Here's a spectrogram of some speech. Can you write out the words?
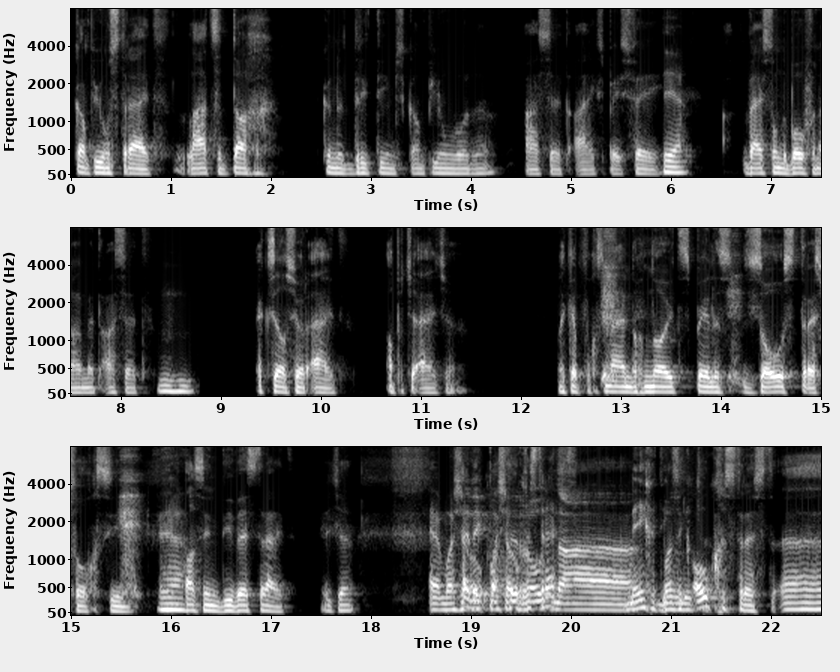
Kampioenstrijd. Laatste dag kunnen drie teams kampioen worden. AZ, Ajax, PSV. Ja. Wij stonden bovenaan met AZ. Mhm. Excelsior uit. Appeltje eitje. Maar ik heb volgens mij nog nooit spelers zo stressvol gezien ja. als in die wedstrijd. Weet je? En was je En ook, ik was je ook gestrest? na... 19 Was ik ook gestrest? Eh,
